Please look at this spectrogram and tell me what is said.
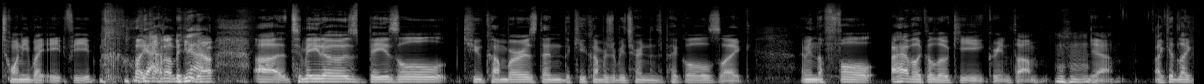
twenty by eight feet. like Yeah, I don't even yeah. know. Uh, tomatoes, basil, cucumbers. Then the cucumbers would be turned into pickles. Like, I mean, the full. I have like a low key green thumb. Mm-hmm. Yeah, I could like.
